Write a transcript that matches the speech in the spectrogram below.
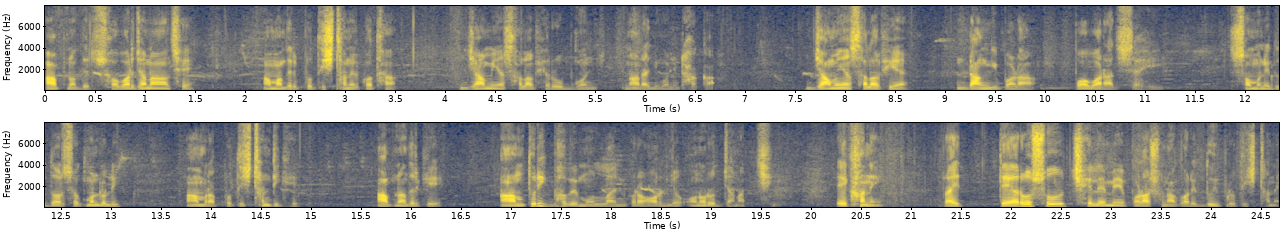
আপনাদের সবার জানা আছে। আমাদের প্রতিষ্ঠানের কথা জামিয়া সালাফিয়া রূপগঞ্জ, নারায়ণগঞ্জ, ঢাকা। জামিয়া সালাফিয়া, ডাঙ্গিপাড়া, পবা রাজশাহী। সম্মানিত দর্শক মণ্ডলী, আমরা প্রতিষ্ঠানটিকে আপনাদেরকে আন্তরিকভাবে মূল্যায়ন করা অনুরোধ জানাচ্ছি। এখানে প্রায় তেরোশো ছেলে মেয়ে পড়াশোনা করে দুই প্রতিষ্ঠানে।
